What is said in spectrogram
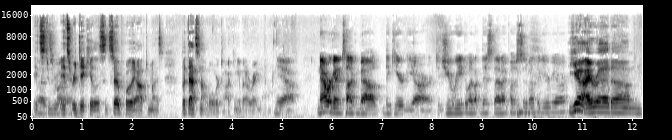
It's it's ridiculous. It's so poorly optimized. But that's not what we're talking about right now. Yeah. Now we're going to talk about the Gear VR. Did you read what this that I posted about the Gear VR? Yeah, I read um,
